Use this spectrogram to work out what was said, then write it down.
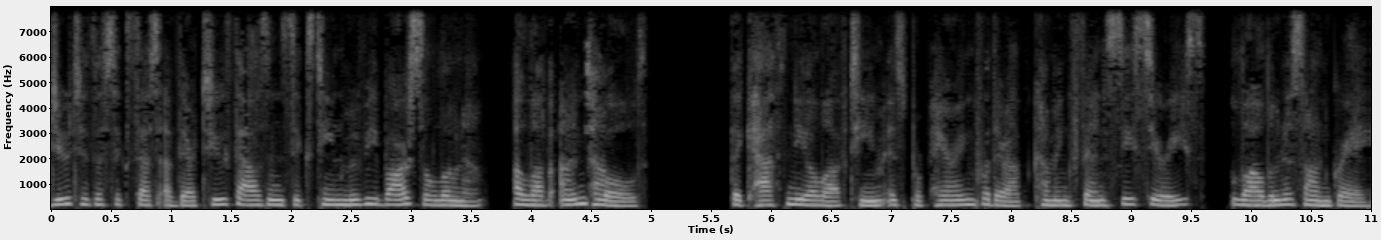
due to the success of their 2016 movie Barcelona, A Love Untold. The KathNiel Love team is preparing for their upcoming fantasy series, La Luna Sangre.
